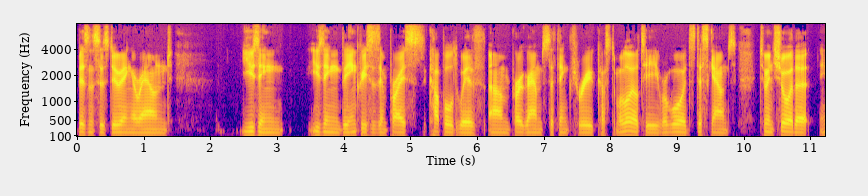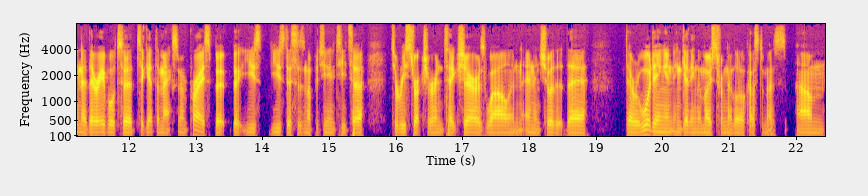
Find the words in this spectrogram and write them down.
businesses doing around using using the increases in price coupled with um, programs to think through customer loyalty, rewards, discounts to ensure that you know they're able to to get the maximum price, but but use use this as an opportunity to to restructure and take share as well, and, and ensure that they're they're rewarding and, and getting the most from their loyal customers. Um,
